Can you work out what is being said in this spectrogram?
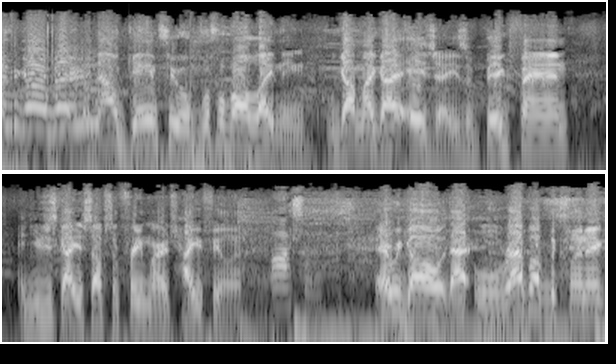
Let's go, baby. Now game two of Wiffle Ball Lightning. We got my guy AJ. He's a big fan, and you just got yourself some free merch. How you feeling? Awesome. There we go. That will wrap up the clinic.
